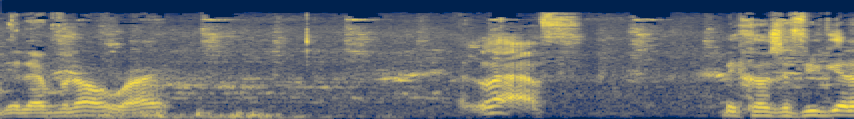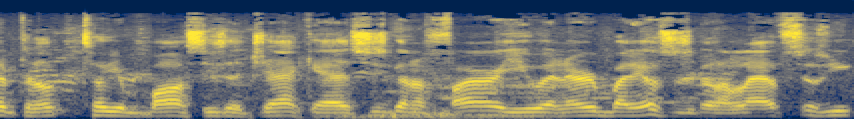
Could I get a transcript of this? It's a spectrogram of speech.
you never know, right? Laugh. Because if you get up to tell your boss he's a jackass, he's going to fire you, and everybody else is going to laugh. So you,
